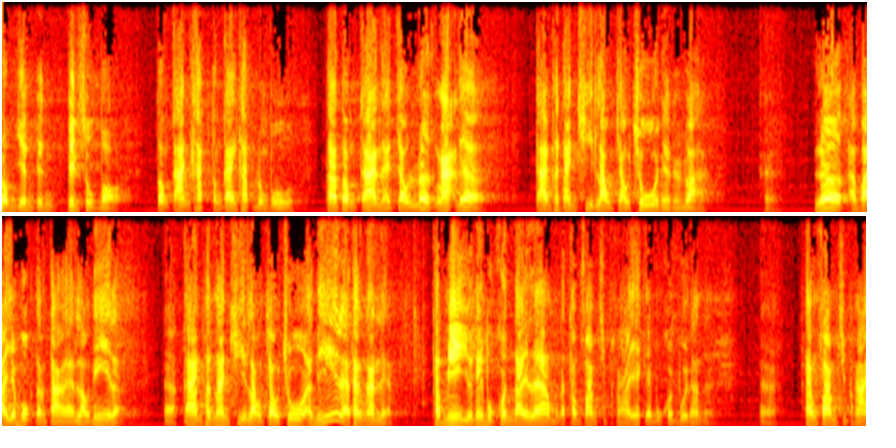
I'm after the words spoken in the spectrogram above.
ร่มเย็นเป็นเป็นสุขบ่ต้องการครับต้องการครับหลวงปู่ ถ้าต้องการเน่ะเจ้าเลิกละเด้อ การพนันขี้เหล้าเจ้าชู้เนี่ยเห็นว่าเลิกอบายมุกต่าง ๆ เหล่านี้แหละการพนันขี้เหล้าเจ้าชู้ อันนี้แหละทั้งนั้นแหละถ้ามีอยู่ในบุคคลใดแล้ว มันก็ทำความฉิบหายให้แก่บุคคลผู้นั้นน่ะเอ่อทำความฉิบหาย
